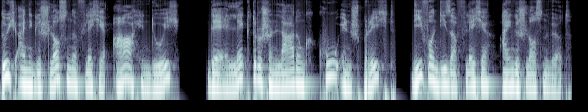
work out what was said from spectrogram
durch eine geschlossene Fläche A hindurch der elektrischen Ladung Q entspricht, die von dieser Fläche eingeschlossen wird.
